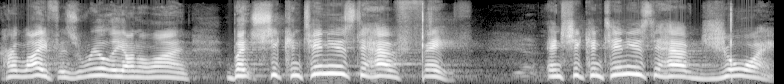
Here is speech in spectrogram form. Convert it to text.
her life is really on the line, but she continues to have faith and she continues to have joy.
